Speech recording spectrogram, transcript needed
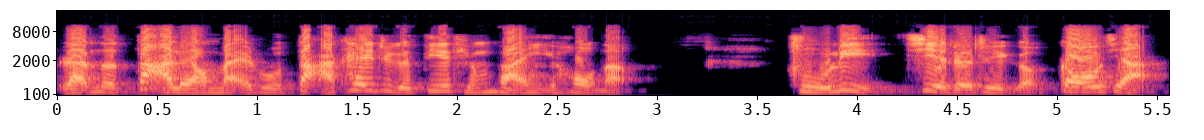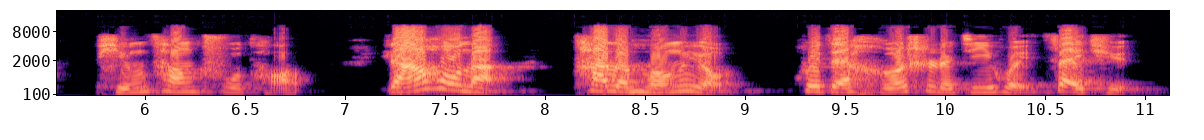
然的大量买入，打开这个跌停板以后呢，主力借着这个高价平仓出逃，然后呢，他的盟友会在合适的机会再去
